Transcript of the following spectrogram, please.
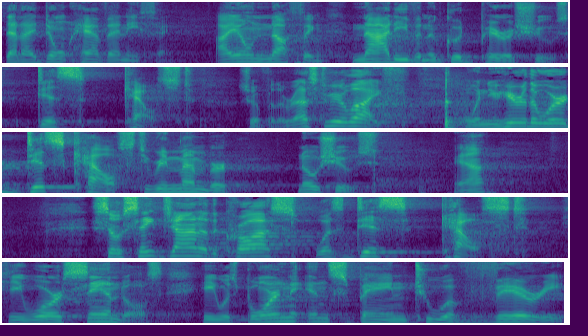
that I don't have anything. I own nothing, not even a good pair of shoes. Discalced. So for the rest of your life, when you hear the word discalced, you remember no shoes. Yeah? So St. John of the Cross was discalced. He wore sandals. He was born in Spain to a very,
